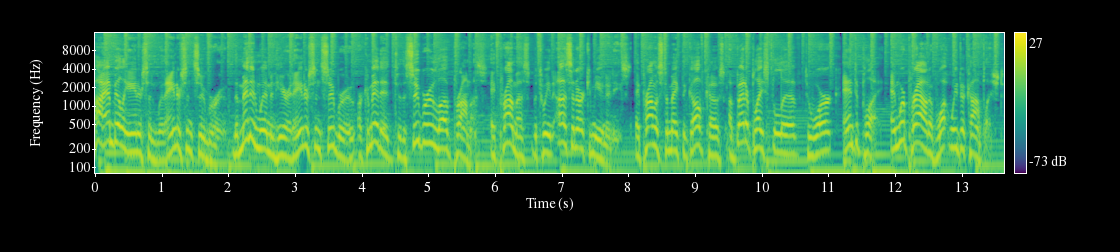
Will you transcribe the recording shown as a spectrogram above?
Hi, I'm Billy Anderson with Anderson Subaru. The men and women here at Anderson Subaru are committed to the Subaru Love Promise, a promise between us and our communities, a promise to make the Gulf Coast a better place to live, to work, and to play. And we're proud of what we've accomplished.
